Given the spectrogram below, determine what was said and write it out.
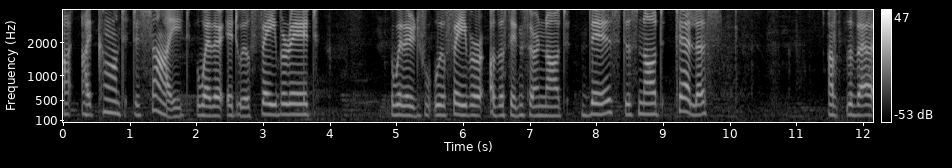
I, I can't decide whether it will favor it, whether it will favor other things or not. This does not tell us of the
